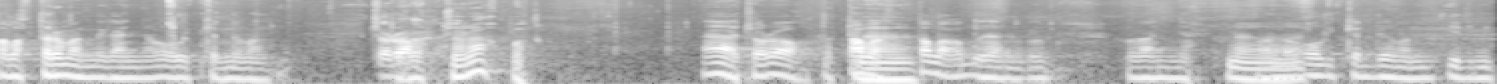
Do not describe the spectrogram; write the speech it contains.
талактары маннык аннан ол иккенде ман. Чорох. Чорах ба. А чороо тала талага быхан аннан Аны ол иккенде ман илимит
